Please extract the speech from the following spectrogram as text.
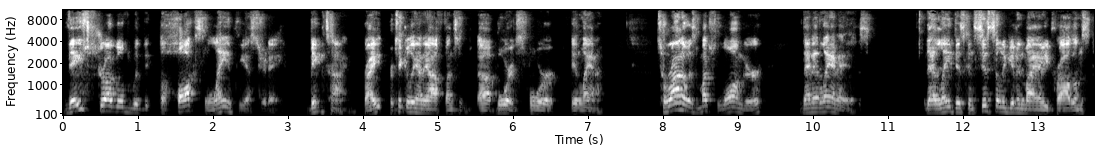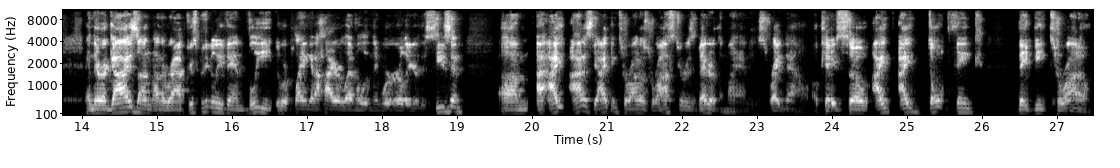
They struggled with the, the, Hawks' length yesterday, big time, right? Particularly on the offensive uh, boards for Atlanta. Toronto is much longer than Atlanta is that length is consistently given Miami problems. And there are guys on, on the Raptors, particularly VanVleet, who are playing at a higher level than they were earlier this season. Um, I, I, honestly, I think Toronto's roster is better than Miami's right now. Okay, so I I don't think they beat Toronto.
